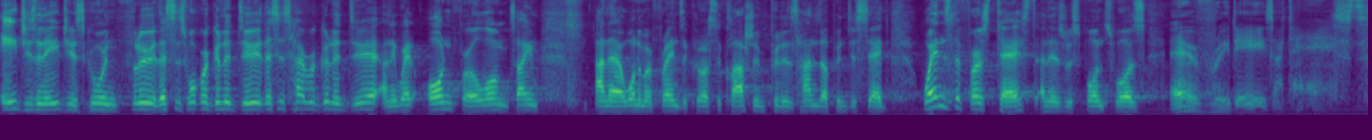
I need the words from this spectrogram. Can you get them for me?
ages and ages going through this is what we're going to do, this is how we're going to do it. And he went on for a long time. And uh, one of my friends across the classroom put his hand up and just said, When's the first test? And his response was, Every day's a test.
